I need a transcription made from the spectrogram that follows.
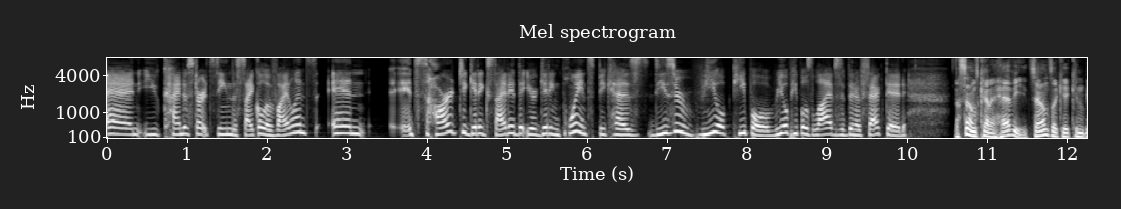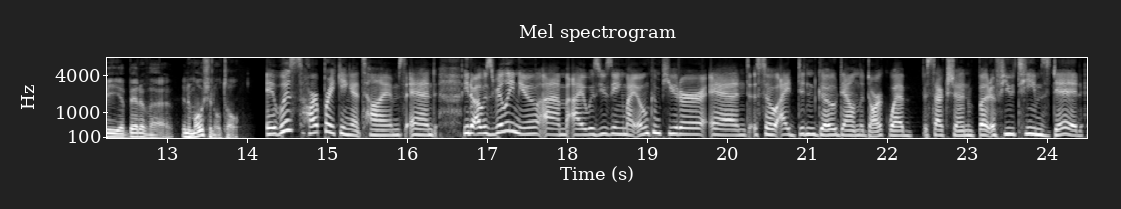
And you kind of start seeing the cycle of violence and it's hard to get excited that you're getting points because these are real people. Real people's lives have been affected. That sounds kind of heavy. It sounds like it can be a bit of a an emotional toll. It was heartbreaking at times. And, you know, I was really new. Um, I was using my own computer. And so I didn't go down the dark web section, but a few teams did.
